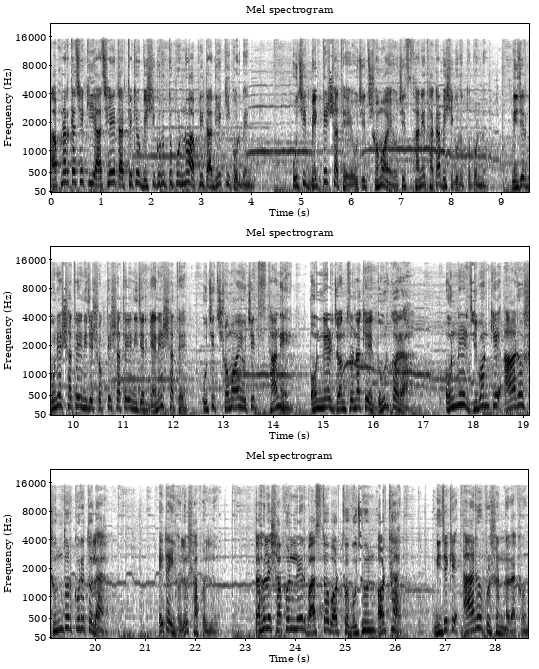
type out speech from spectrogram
আপনার কাছে কি আছে তার থেকেও বেশি গুরুত্বপূর্ণ আপনি তা দিয়ে কি করবেন? উচিত ব্যক্তির সাথে, উচিত সময়, উচিত স্থানে থাকা বেশি গুরুত্বপূর্ণ। নিজের গুণের সাথে, নিজের শক্তির সাথে, নিজের জ্ঞানের সাথে, উচিত সময়, উচিত স্থানে, অন্যের যন্ত্রণাকে দূর করা, অন্যের জীবনকে আরও সুন্দর করে তোলা। এটাই হলো সাফল্য। তাহলে সাফল্যের বাস্তব অর্থ বুঝুন, অর্থাৎ নিজেকে আরও প্রসন্ন রাখুন।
